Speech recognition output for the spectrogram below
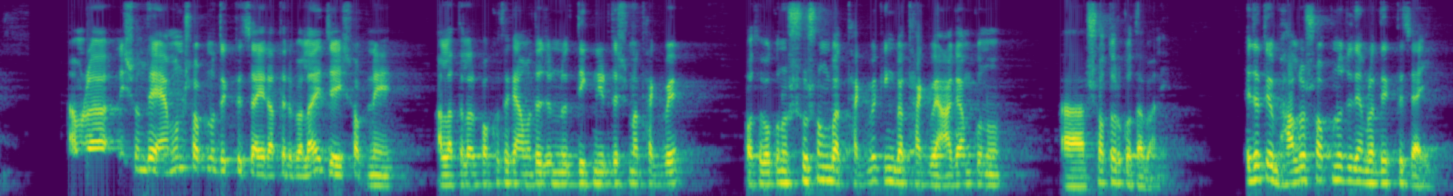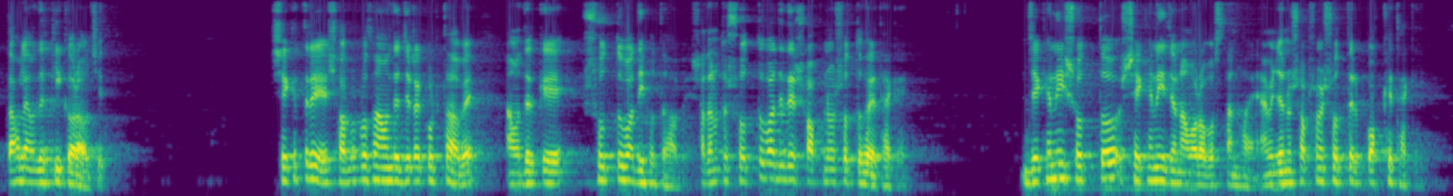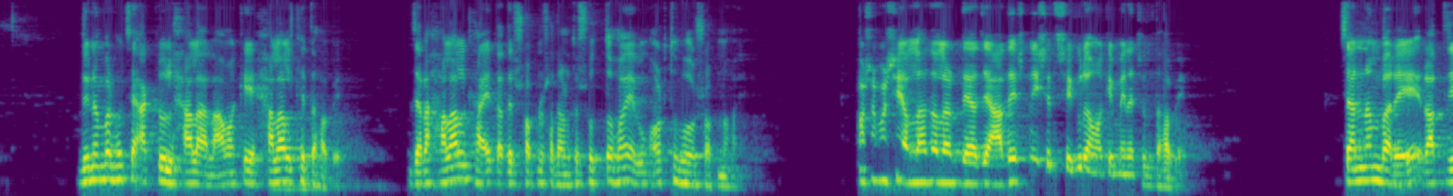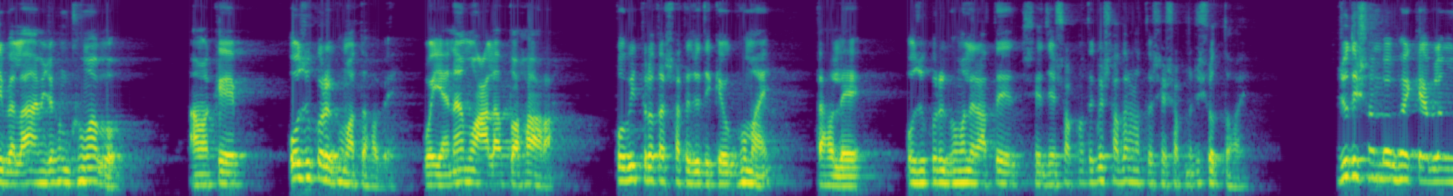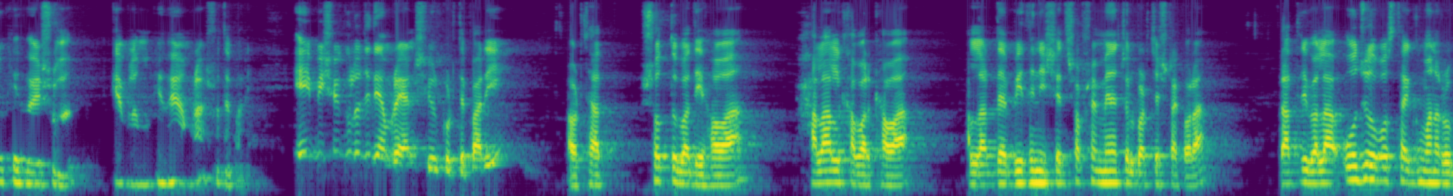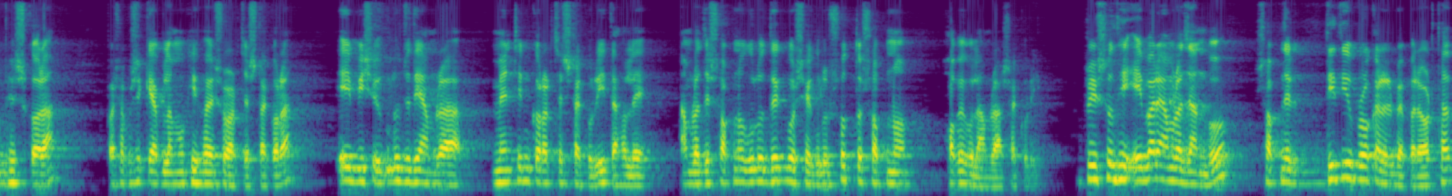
আমরা নিঃসন্দেহে এমন স্বপ্ন দেখতে চাই রাতের বেলায় যে স্বপ্নে আল্লাহ তালার পক্ষ থেকে আমাদের জন্য দিক নির্দেশনা থাকবে অথবা কোনো সুসংবাদ থাকবে কিংবা থাকবে আগাম কোনো সতর্কতা বাণী এ জাতীয় ভালো স্বপ্ন যদি আমরা দেখতে চাই, তাহলে আমাদের কি করা উচিত? সেক্ষেত্রে সর্বপ্রথম আমাদের যেটা করতে হবে, আমাদেরকে সত্যবাদী হতে হবে। সাধারণত সত্যবাদীদের স্বপ্ন সত্য হয়ে থাকে। যেখানেই সত্য, সেখানেই যেন আমার অবস্থান হয়। আমি যেন সবসময় সত্যের পক্ষে থাকি। দুই নম্বর হচ্ছে আকলুল হালাল, আমাকে হালাল খেতে হবে। যারা হালাল খায়, তাদের স্বপ্ন সাধারণত সত্য হয় এবং অর্থবহ স্বপ্ন হয়। পাশাপাশি আল্লাহ তালার দেয়া যে আদেশ নিষেধ, সেগুলো আমাকে মেনে চলতে হবে। চার নম্বরে, রাত্রিবেলা আমি যখন ঘুমাবো, আমাকে অজু করে ঘুমাতে হবে। ওই এনাম আলা তহারা, পবিত্রতার সাথে যদি কেউ ঘুমায়, তাহলে অজু করে ঘুমালে রাতে সে যে স্বপ্ন দেখবে, সাধারণত সে স্বপ্নটি সত্য হয়। যদি সম্ভব হয়, ক্যাবলামুখী হয়ে শোয়া। ক্যাবলামুখী হয়ে আমরা শুতে পারি। এই বিষয়গুলো যদি আমরা এনশিওর করতে পারি, অর্থাৎ সত্যবাদী হওয়া, হালাল খাবার খাওয়া, আল্লাহর দেয়া বিধিনিষেধ সবসময় মেনে চলবার চেষ্টা করা, রাত্রিবেলা অজু অবস্থায় ঘুমানোর অভ্যেস করা, পাশাপাশি ক্যাবলামুখী হয়ে শোয়ার চেষ্টা করা, এই বিষয়গুলো যদি আমরা মেনটেন করার চেষ্টা করি, তাহলে আমরা যে স্বপ্নগুলো দেখব, সেগুলো সত্য স্বপ্ন হবে বলে আমরা আশা করি। প্রিয় এবারে আমরা জানব স্বপ্নের দ্বিতীয় প্রকারের ব্যাপারে, অর্থাৎ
